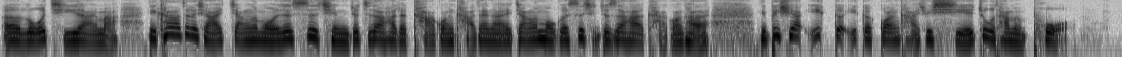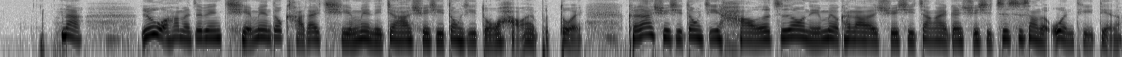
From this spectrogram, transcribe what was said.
呃逻辑来嘛？你看到这个小孩讲了某些事情，你就知道他的卡关卡在哪里；讲了某个事情，就知道他的卡关卡在。你必须要一个一个关卡去协助他们破。那。如果他们这边前面都卡在前面，你叫他学习动机多好，那也不对。可是他学习动机好了之后，你有没有看到他的学习障碍跟学习知识上的问题点哦？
